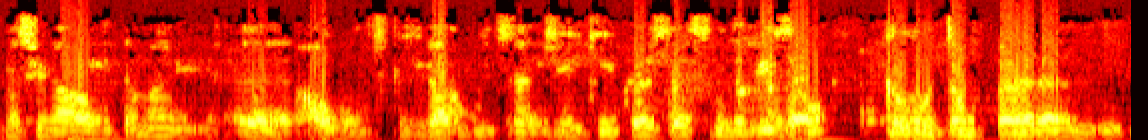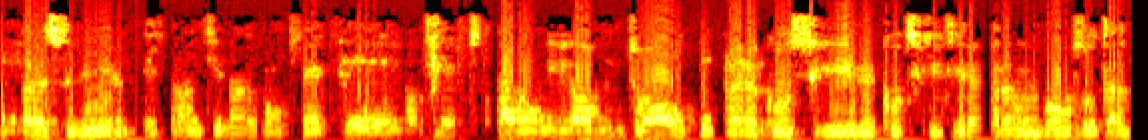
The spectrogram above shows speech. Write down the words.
nacional e também uh, alguns que jogaram muitos anos em equipas da segunda divisão que lutam para, para subir e pronto, e nós vamos ter que, vamos ter que estar a um nível muito alto para conseguir, conseguir tirar um bom resultado.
